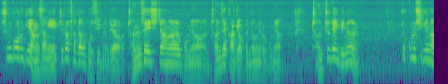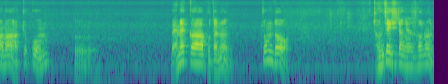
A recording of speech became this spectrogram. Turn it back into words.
숨고르기 양상이 뚜렷하다고 볼 수 있는데요. 전세 시장을 보면 전세 가격 변동률을 보면 전주 대비는 조금씩이나마 조금 그 매매가보다는 좀 더 전세 시장에서는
